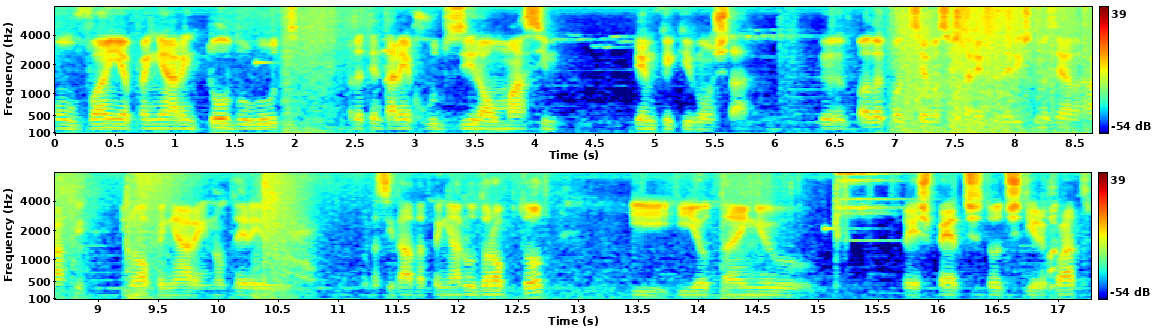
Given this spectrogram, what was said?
Convém apanharem todo o loot para tentarem reduzir ao máximo o tempo que aqui vão estar. Uh, pode acontecer vocês estarem a fazer isto demasiado rápido e não apanharem, não terem capacidade de apanhar o drop todo. E, e eu tenho três pets todos tier 4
